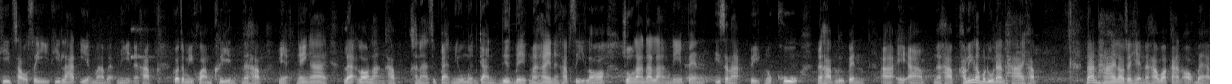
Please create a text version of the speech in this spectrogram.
ที่เสา C ที่ลาดเอียงมาแบบนี้นะครับ ก็จะมีความคลีนนะครับเนี่ยง่ายๆ และล้อหลังครับขนาด 18 นิ้วเหมือนกันดิสเบรกมาให้นะครับ4ล้อ ช่วงล่างด้านหลังนี่เป็นอิสระปีกนกคู่นะครับหรือเป็น R A arm นะครับคราวนี้เรามาดูด้านท้ายครับด้านท้ายเราจะเห็นนะครับว่าการออกแบบ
